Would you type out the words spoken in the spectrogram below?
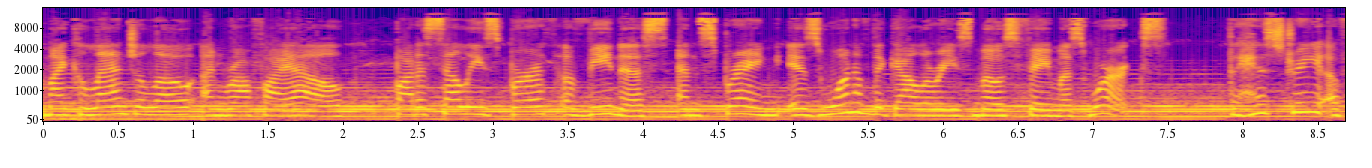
Michelangelo, and Raphael. Botticelli's Birth of Venus and Spring is one of the gallery's most famous works. The history of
